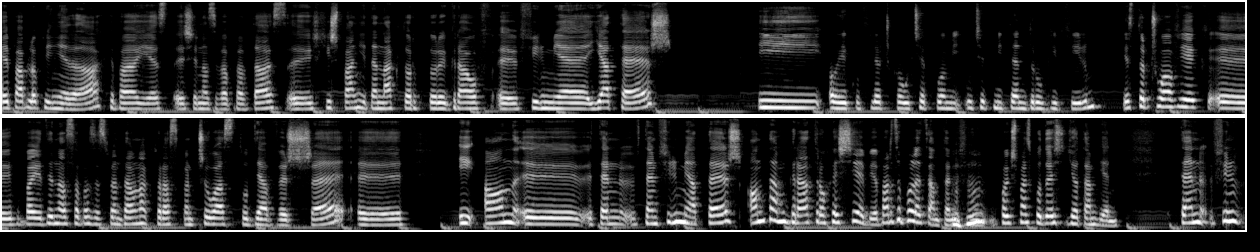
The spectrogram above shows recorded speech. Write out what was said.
yy, Pablo Pineda, chyba jest, się nazywa, prawda, z yy, Hiszpanii, ten aktor, który grał w, w filmie Ja też, i ojejku, chwileczko, uciekło mi, uciekł mi ten drugi film. Jest to człowiek, y, chyba jedyna osoba ze Swendowna, która skończyła studia wyższe. Y, i on, y, ten, w tym filmie też, on tam gra trochę siebie. Bardzo polecam ten mhm. film. Po hiszpańsku to jest Yo también. Ten film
